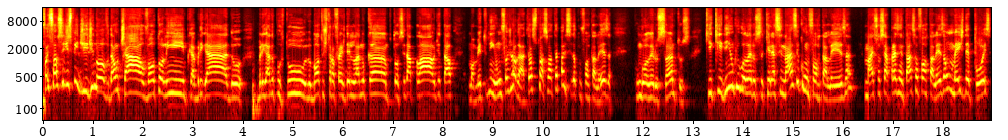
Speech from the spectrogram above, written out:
Foi só se despedir de novo, dar um tchau, volta olímpica, obrigado, obrigado por tudo, bota os troféus dele lá no campo, torcida aplaude e tal. Em momento nenhum foi jogar. Tem uma situação até parecida com Fortaleza, com o goleiro Santos, que queriam que o goleiro que ele assinasse com o Fortaleza, mas só se apresentasse ao Fortaleza um mês depois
